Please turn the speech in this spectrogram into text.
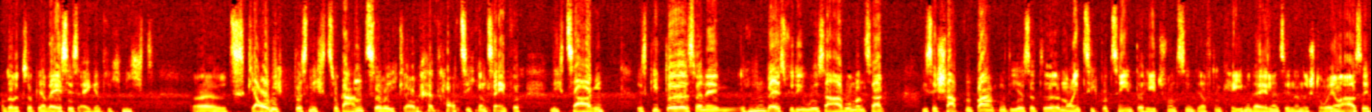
Und er hat gesagt, er weiß es eigentlich nicht. Äh, jetzt glaube ich das nicht so ganz, aber ich glaube, er traut sich ganz einfach nicht sagen. Es gibt äh, so einen Hinweis für die USA, wo man sagt, diese Schattenbanken, die also 90 Prozent der Hedgefonds sind, die auf den Cayman Islands in einer Steueroase,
